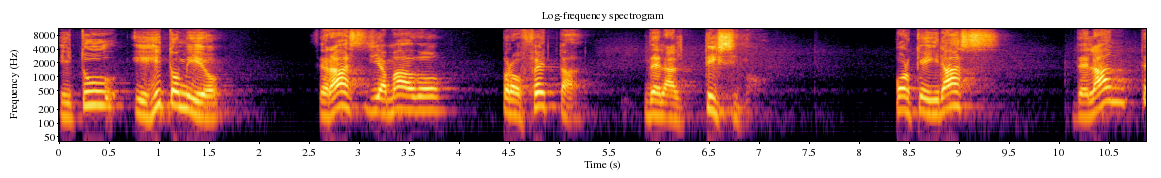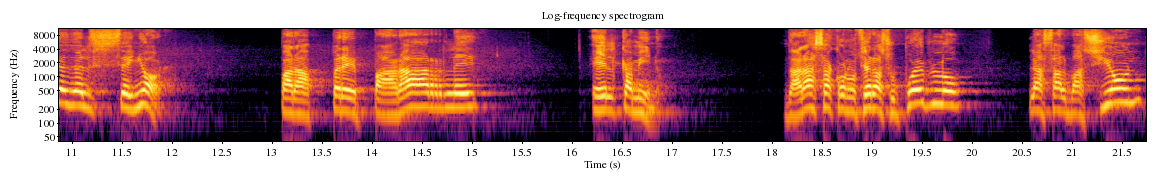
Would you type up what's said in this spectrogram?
y tú, hijito mío, serás llamado profeta del Altísimo, porque irás delante del Señor para prepararle el camino. Darás a conocer a su pueblo la salvación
